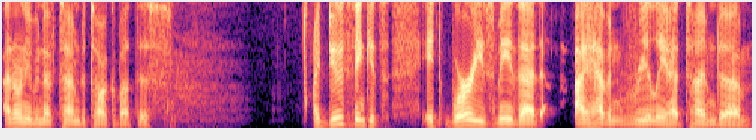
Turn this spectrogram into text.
I don't even have time to talk about this. I do think it's, it worries me that I haven't really had time to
